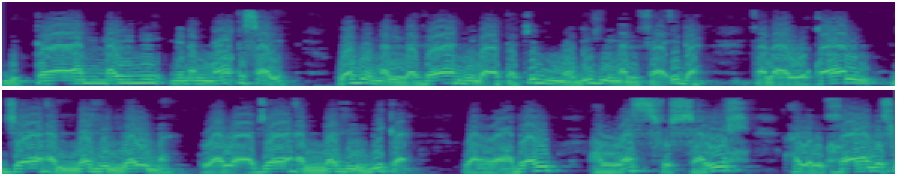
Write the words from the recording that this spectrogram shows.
بالتامين من الناقصين وهما اللذان لا تتم بهما الفائدة فلا يقال جاء الذي اليوم ولا جاء الذي بك. والرابع الوصف الصريح أو الخالص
